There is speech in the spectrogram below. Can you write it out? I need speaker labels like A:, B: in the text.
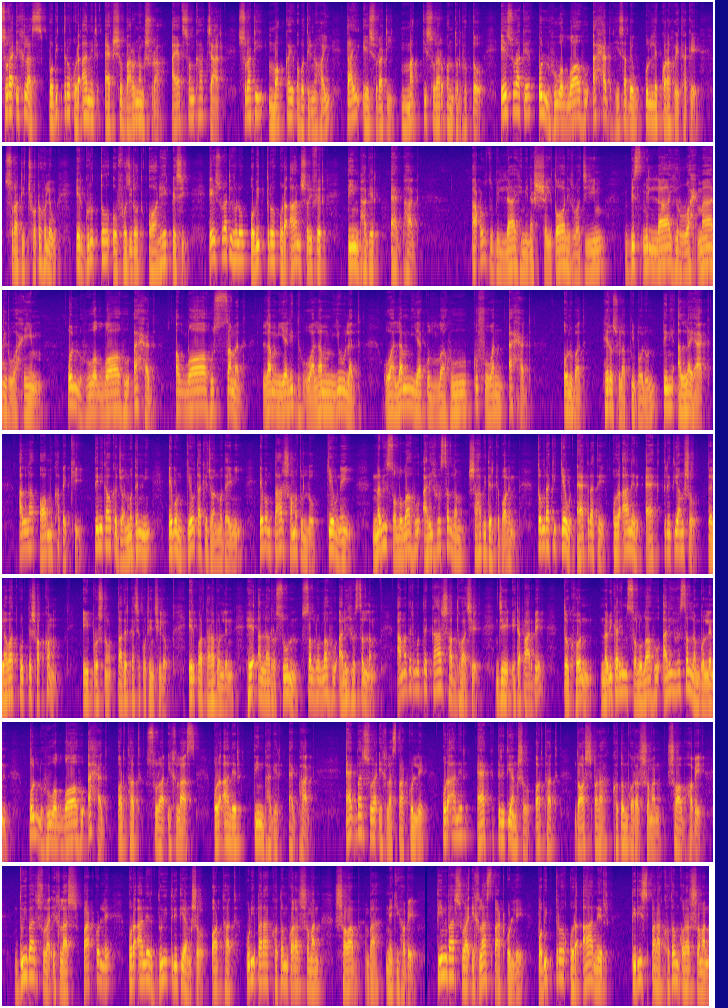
A: সুরা ইখলাস, পবিত্র কোরআনের একশো বারো নং সুরা, আয়াত সংখ্যা চার। সুরাটি মক্কায় অবতীর্ণ হয়, তাই এই সুরাটি মাক্কি সুরার অন্তর্ভুক্ত। এই সুরাকে কুল হু আল্লাহু আহাদ হিসাবেও উল্লেখ করা হয়ে থাকে। সুরাটি ছোট হলেও এর গুরুত্ব ও ফজিরত অনেক বেশি। এই সুরাটি হলো পবিত্র কোরআন শরীফের তিন ভাগের এক ভাগ। আউযু বিল্লাহি মিনাশ শাইতানির রাজিম। বিসমিল্লাহির রহমানির রহিম। قل هو الله أحد الله الصمد لم يلد ولم يولد ওয়ালাম ইয়াকুল্লাহু কুফুয়ান আহাদ অনুবাদ হে রসুল আপনি বলুন তিনি আল্লাহ এক আল্লাহ অমুখাপেক্ষী তিনি কাউকে জন্ম দেননি এবং কেউ তাকে জন্ম দেয়নি এবং তার সমতুল্য কেউ নেই নবী সাল্লু আলিহাসাল্লাম সাহাবিদেরকে বলেন তোমরা কি কেউ এক রাতে কোরআনের এক তৃতীয়াংশ তেলাওয়াত করতে সক্ষম এই প্রশ্ন তাদের কাছে কঠিন ছিল। এরপর তারা বললেন, হে আল্লাহ রসুল সাল্লু আলিহাসাল্লাম আমাদের মধ্যে কার সাধ্য আছে যে এটা পারবে? তখন নবী করিম সাল্লাহু আলী সাল্লাম বললেন উল হু আল্লাহু আহাদ অর্থাৎ সুরা ইখলাস, কোরআনের তিন ভাগের এক ভাগ। একবার সুরা ইখলাস পাঠ করলে কোরআনের এক তৃতীয়াংশ, অর্থাৎ দশ পারা খতম করার সমান সব হবে। দুইবার সুরা ইখলাস পাঠ করলে কোরআনের দুই তৃতীয়াংশ, অর্থাৎ কুড়ি পারা খতম করার সমান সওয়াব বা নেকি হবে। তিনবার সুরা ইখলাস পাঠ করলে পবিত্র কোরআনের তিরিশ পারা খতম করার সমান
